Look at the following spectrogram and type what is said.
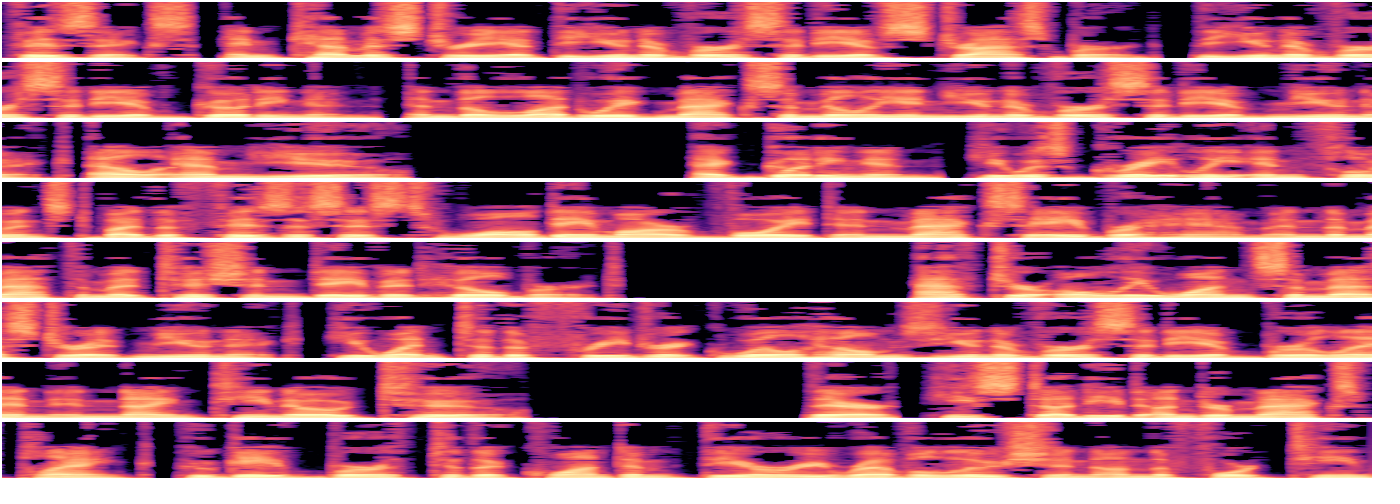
physics, and chemistry at the University of Strasbourg, the University of Göttingen, and the Ludwig Maximilian University of Munich LMU. At Göttingen, he was greatly influenced by the physicists Woldemar Voigt and Max Abraham and the mathematician David Hilbert. After only one semester at Munich, he went to the Friedrich Wilhelms University of Berlin in 1902. There, he studied under Max Planck, who gave birth to the quantum theory revolution on 14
